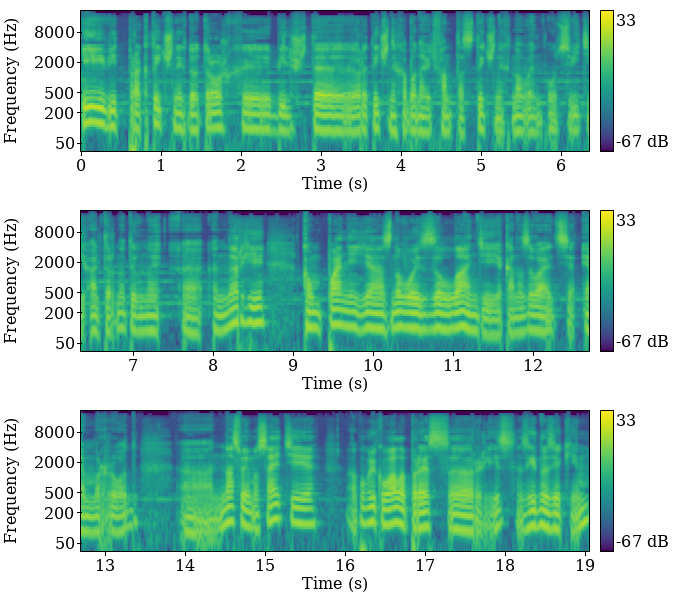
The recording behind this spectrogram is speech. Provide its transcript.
І від практичних до трохи більш теоретичних або навіть фантастичних новин у світі альтернативної енергії компанія з Нової Зеландії, яка називається Емрод, на своєму сайті опублікувала прес-реліз, згідно з яким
